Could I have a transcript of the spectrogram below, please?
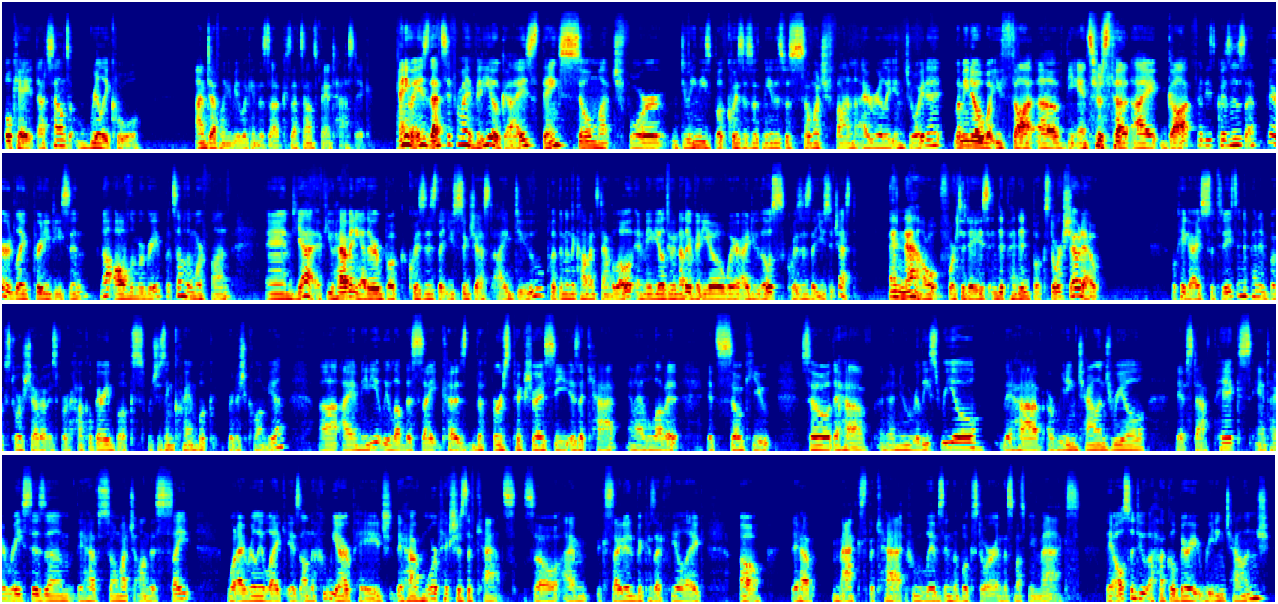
Okay, that sounds really cool. I'm definitely gonna be looking this up because that sounds fantastic. Anyways, that's it for my video, guys. Thanks so much for doing these book quizzes with me. This was so much fun. I really enjoyed it. Let me know what you thought of the answers that I got for these quizzes. They're like pretty decent. Not all of them were great, but some of them were fun. And yeah, if you have any other book quizzes that you suggest I do, put them in the comments down below, and maybe I'll do another video where I do those quizzes that you suggest. And now for today's independent bookstore shout out. Okay, guys, so today's independent bookstore shout out is for Huckleberry Books, which is in Cranbrook, British Columbia. Uh, I immediately love this site because the first picture I see is a cat, and I love it. It's so cute. So they have a new release reel, they have a reading challenge reel, they have staff picks, anti racism. They have so much on this site. What I really like is on the Who We Are page, they have more pictures of cats. So I'm excited because I feel like, oh, they have Max the cat who lives in the bookstore, and this must be Max. They also do a Huckleberry reading challenge.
